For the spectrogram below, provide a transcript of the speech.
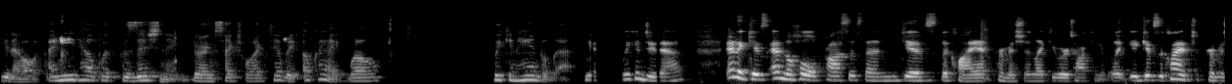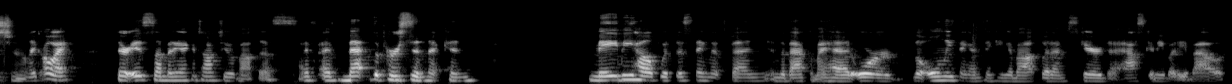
you know, I need help with positioning during sexual activity. Okay, well, we can handle that. yeah we can do that and it gives and the whole process then gives the client permission like you were talking about like it gives the client permission like oh i there is somebody i can talk to about this i've, I've met the person that can maybe help with this thing that's been in the back of my head or the only thing i'm thinking about but i'm scared to ask anybody about.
